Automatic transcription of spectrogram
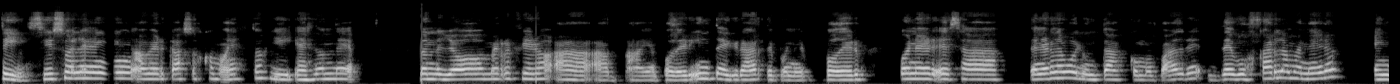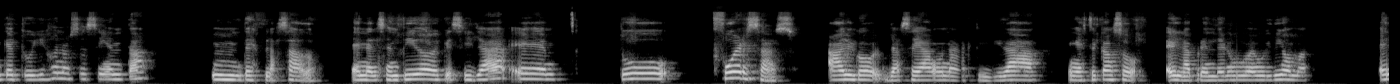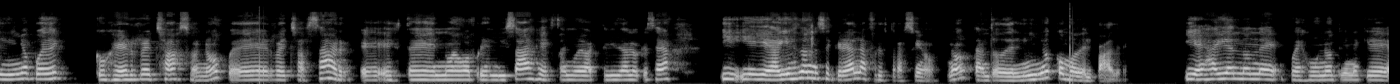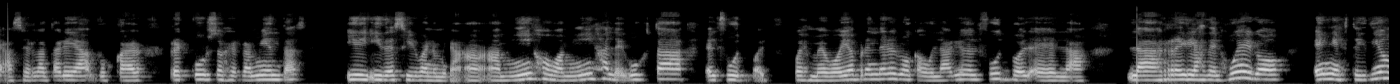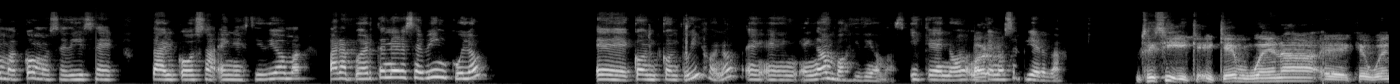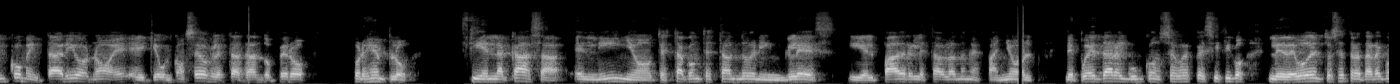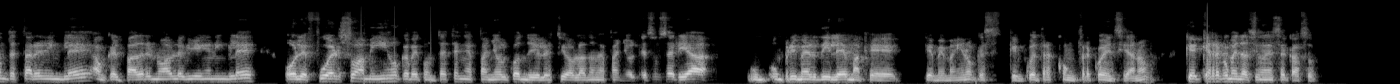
Sí, sí suelen haber casos como estos y es donde, donde yo me refiero a, a, poder integrarte, poner, poder poner esa, tener la voluntad como padre de buscar la manera en que tu hijo no se sienta mm, desplazado, en el sentido de que si ya eh, tú fuerzas algo, ya sea una actividad, en este caso el aprender un nuevo idioma, el niño puede coger rechazo, ¿no? Puede rechazar eh, este nuevo aprendizaje, esta nueva actividad, lo que sea, y, y, ahí es donde se crea la frustración, ¿no? Tanto del niño como del padre. Y es ahí en donde pues uno tiene que hacer la tarea, buscar recursos, herramientas y, decir, bueno, mira, a, mi hijo o a mi hija le gusta el fútbol, pues me voy a aprender el vocabulario del fútbol, eh, las reglas del juego en este idioma, cómo se dice tal cosa en este idioma, para poder tener ese vínculo eh, con, tu hijo, ¿no? En, ambos idiomas y que no, que no se pierda. Sí, sí, y qué, buena, eh, qué buen comentario, ¿no? Eh, eh, qué buen consejo que le estás dando. Pero, por ejemplo, si en la casa el niño te está contestando en inglés y el padre le está hablando en español, ¿le puedes dar algún consejo específico? ¿Le debo de entonces tratar de contestar en inglés, aunque el padre no hable bien en inglés? ¿O le esfuerzo a mi hijo que me conteste en español cuando yo le estoy hablando en español? Eso sería un, primer dilema que, que me imagino que, que encuentras con frecuencia, ¿no? ¿Qué, qué recomendación en ese caso?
